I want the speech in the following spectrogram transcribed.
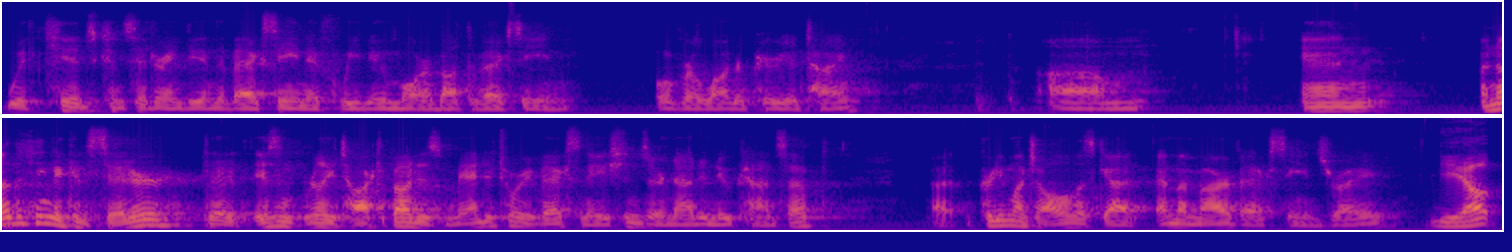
with kids considering getting the vaccine if we knew more about the vaccine over a longer period of time. Um, and Another thing to consider that isn't really talked about is mandatory vaccinations are not a new concept. Uh, pretty much all of us got MMR vaccines, right? Yep.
